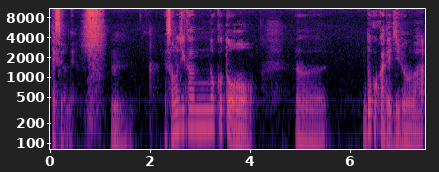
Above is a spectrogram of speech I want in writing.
ですよね。うん。その時間のことを、うん、どこかで自分は、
